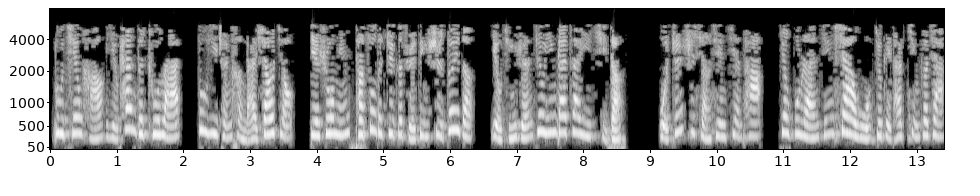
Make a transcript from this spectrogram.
陆千行也看得出来，陆亦辰很爱萧九，也说明他做的这个决定是对的。有情人就应该在一起的。我真是想见见他，要不然今下午就给他请个假。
